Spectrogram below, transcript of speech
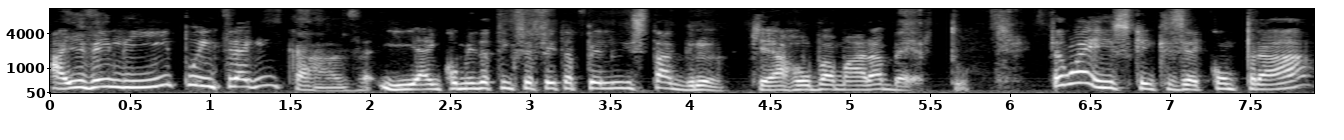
aí vem limpo e entrega em casa. E a encomenda tem que ser feita pelo Instagram, que é arroba maraberto. Então é isso, quem quiser comprar,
